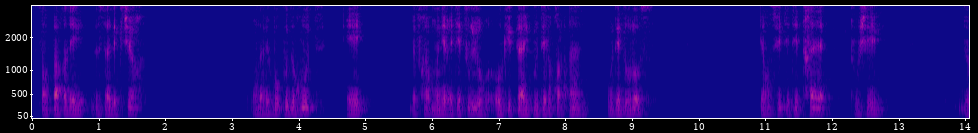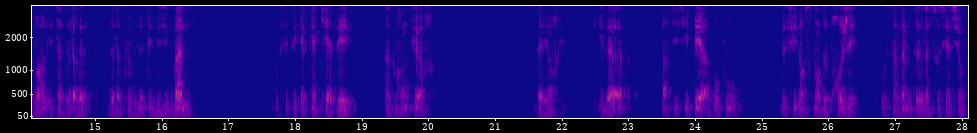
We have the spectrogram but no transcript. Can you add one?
sans parler de sa lecture. On avait beaucoup de routes et le frère Mounir était toujours occupé à écouter le Coran ou des doros. Et ensuite était très touché de voir l'état de la, de la communauté musulmane. Donc c'était quelqu'un qui avait un grand cœur. D'ailleurs, il a participé à beaucoup de financement de projets au sein même de l'association.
